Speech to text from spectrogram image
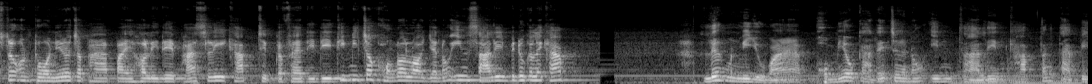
Lobster on Tour นี้เราจะพาไป Holiday Parsley ครับ จิบกาแฟดีๆ ที่มีเจ้าของหล่อๆอย่างน้องอินสาลินไปดูกันเลยครับ เรื่องมันมีอยู่ว่าผมมีโอกาสได้เจอน้องอินสาลินครับ ตั้งแต่ปี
